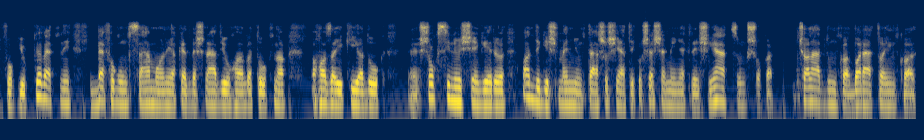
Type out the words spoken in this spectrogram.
fogjuk követni, be fogunk számolni a kedves rádióhallgatóknak a hazai kiadók eh, sokszínűségéről, addig is menjünk társasjátékos eseményekre és játszunk sokat családunkkal, barátainkkal,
